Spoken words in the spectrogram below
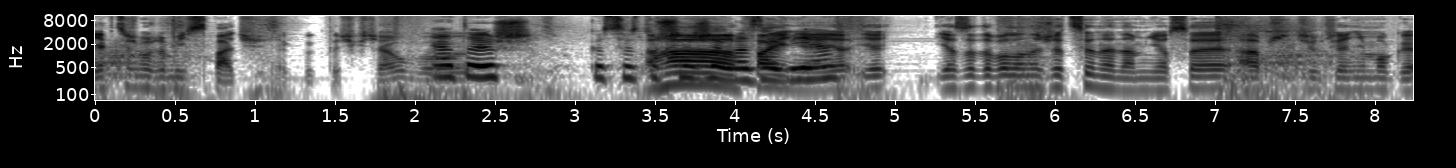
Jak coś możemy iść spać, jakby ktoś chciał, bo... A to już go serduszarzyła fajnie. zabija. Ja, ja, ja zadowolony, że cynę nam niosę, a przecież ja nie mogę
